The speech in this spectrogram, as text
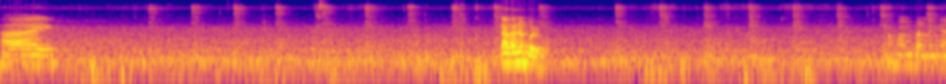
ஹாய் கவலைப்படும் பண்ணுங்க.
